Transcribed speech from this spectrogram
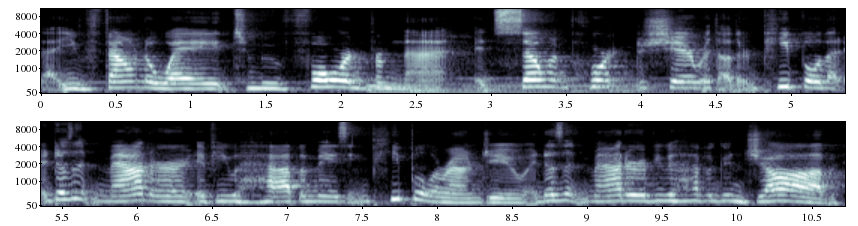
that you've found a way to move forward from that. It's so important to share with other people that it doesn't matter if you have amazing people around you, it doesn't matter if you have a good job.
